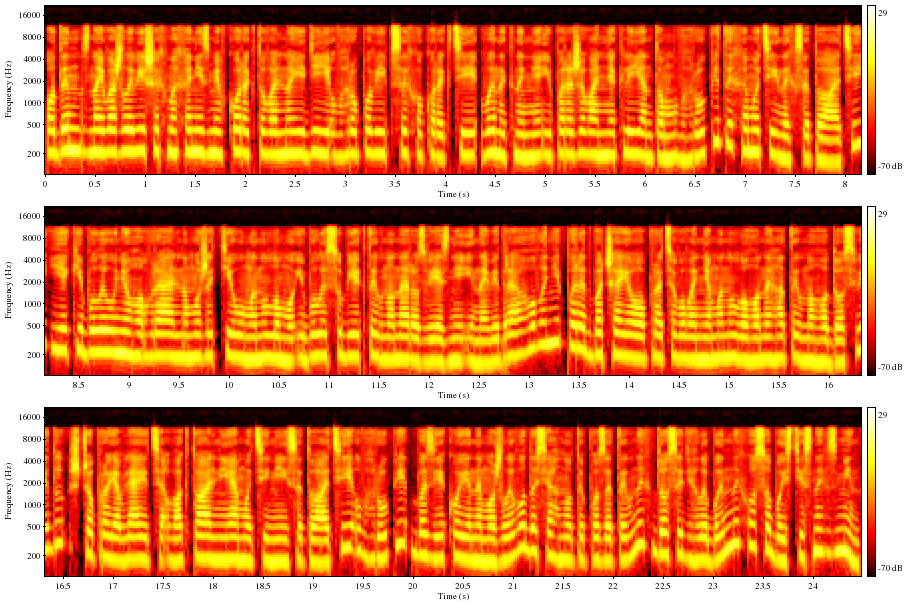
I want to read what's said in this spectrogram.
Один з найважливіших механізмів коректувальної дії в груповій психокорекції виникнення і переживання клієнтом в групі тих емоційних ситуацій, які були у нього в реальному житті у минулому і були суб'єктивно нерозв'язні і невідреаговані, передбачає опрацьовування минулого негативного досвіду, що проявляється в актуальній емоційній ситуації в групі, без якої неможливо досягнути позитивних, досить глибинних особистісних змін.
